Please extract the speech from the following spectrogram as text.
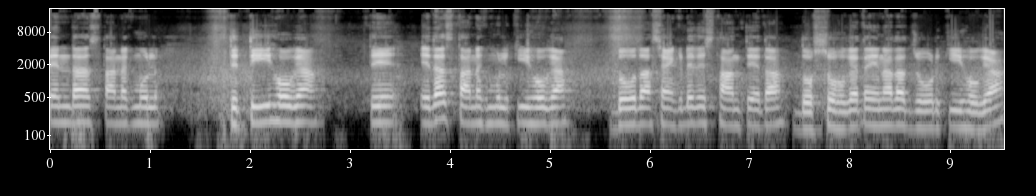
3 ਦਾ ਸਥਾਨਕ ਮੁੱਲ ਤੇ 30 ਹੋ ਗਿਆ ਤੇ ਇਹਦਾ ਸਥਾਨਕ ਮੁੱਲ ਕੀ ਹੋ ਗਿਆ? 2 ਦਾ ਸੈਂਕੜੇ ਦੇ ਸਥਾਨ ਤੇ ਇਹਦਾ 200 ਹੋ ਗਿਆ ਤੇ ਇਹਨਾਂ ਦਾ ਜੋੜ ਕੀ ਹੋ ਗਿਆ?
